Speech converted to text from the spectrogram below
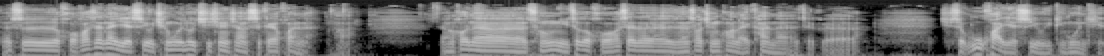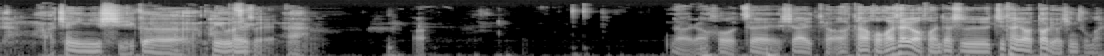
但是火花塞呢，也是有轻微漏气现象，是该换了啊。然后呢，从你这个火花塞的燃烧情况来看呢，这个其实雾化也是有一定问题的啊，建议你洗一个喷油嘴啊。那然后再下一条啊，它火花塞要换，但是积碳要到底要清除吗？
